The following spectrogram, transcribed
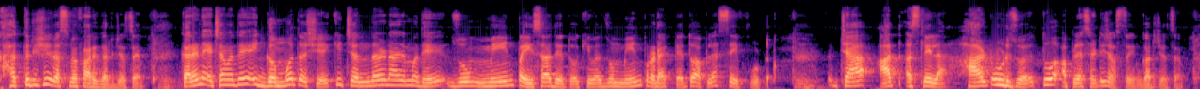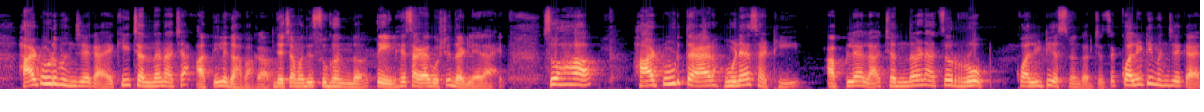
खात्रीशीर असणं फार गरजेचं आहे. कारण याच्यामध्ये एक गंमत अशी आहे की चंदनामध्ये जो मेन पैसा देतो किंवा जो मेन प्रोडक्ट आहे तो आपला सेफवूड च्या आत असलेला हार्टवूड जो आहे तो आपल्यासाठी जास्त गरजेचा आहे. हार्टवूड म्हणजे काय? की चंदनाच्या आतील गाभा. ज्याच्यामध्ये सुगंध तेल हे सगळ्या गोष्टी दडलेल्या आहेत. सो हा हार्टवूड तयार होण्यासाठी आपल्याला चंदनाचं रोप क्वालिटी असणं गरजेचं आहे. क्वालिटी म्हणजे काय?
